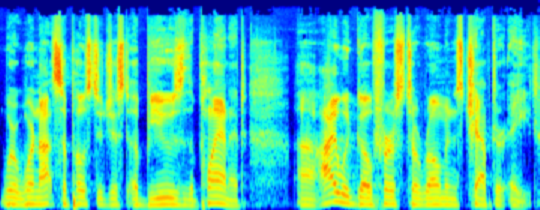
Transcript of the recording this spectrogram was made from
we're, we're not supposed to just abuse the planet, uh, I would go first to Romans chapter 8.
